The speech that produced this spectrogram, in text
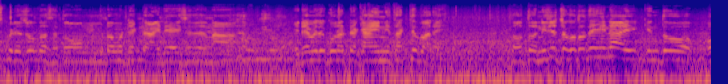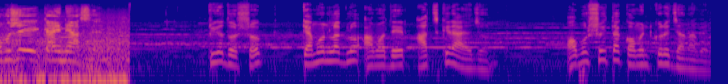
স্পিডে চলতেছে তখন মোটামুটি একটা আইডিয়া এসে যে না এটা মধ্যে কোনো একটা কাহিনী থাকতে পারে। তো তো নিজের চোখে তো দেখি নাই কিন্তু অবশ্যই কাহিনী আছে। প্রিয় দর্শক কেমন লাগল আমাদের আজকের আয়োজন? অবশ্যই তা কমেন্ট করে জানাবেন।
